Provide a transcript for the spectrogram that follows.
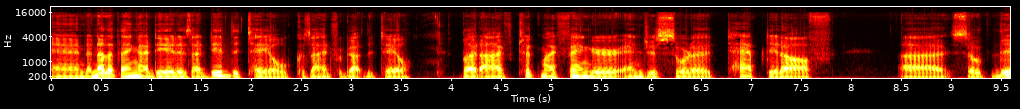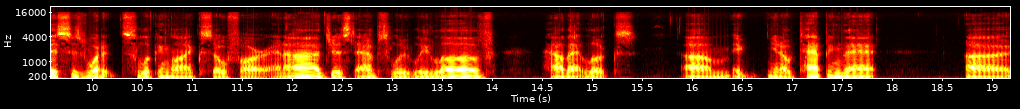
And another thing I did is I did the tail because I had forgot the tail. But I've took my finger and just sort of tapped it off. Uh, so this is what it's looking like so far. And I just absolutely love how that looks. Um, it, you know, tapping that uh,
